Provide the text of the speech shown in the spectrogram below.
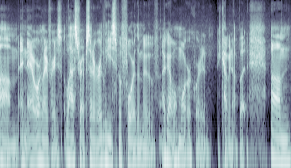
Um, and or let me phrase, last episode of release before the move. I got one more recorded coming up, but um,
